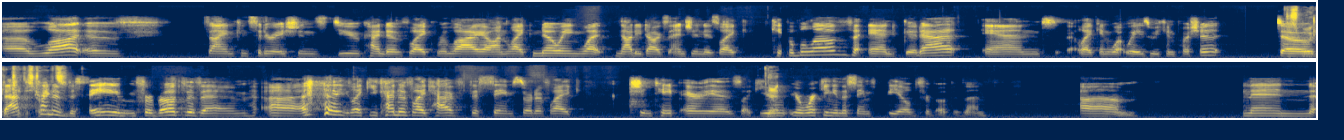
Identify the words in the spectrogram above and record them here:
a lot of design considerations do kind of like rely on like knowing what Naughty Dog's engine is like capable of and good at and like in what ways we can push it. So that's kind of the same for both of them. Uh, like you kind of like have the same sort of like action tape areas. Like you're yeah. you're working in the same field for both of them. Um, and then,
